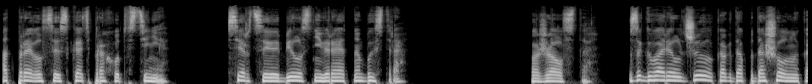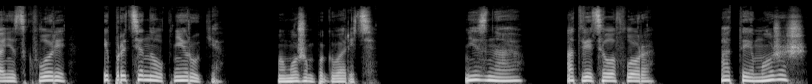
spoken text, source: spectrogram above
отправился искать проход в стене. Сердце ее билось невероятно быстро. «Пожалуйста», — заговорил Джоэл, когда подошел наконец к Флоре и протянул к ней руки. «Мы можем поговорить?» «Не знаю», — ответила Флора. «А ты можешь?»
